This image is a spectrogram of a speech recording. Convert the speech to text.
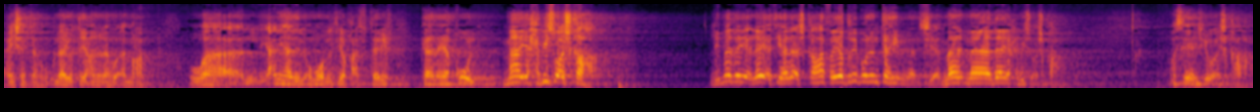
عيشته لا يطيعون له أمرا. ويعني هذه الأمور التي وقعت في التاريخ كان يقول ما يحبس أشقاها. لماذا لا يأتي هذا أشقاها؟ فيضرب وننتهي من هذا الشيء. ما ماذا يحبس أشقاها؟ وسيجيء أشقاها.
